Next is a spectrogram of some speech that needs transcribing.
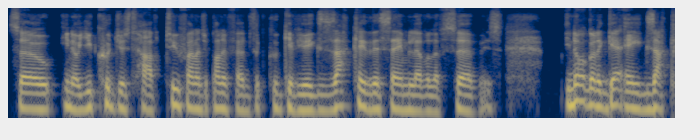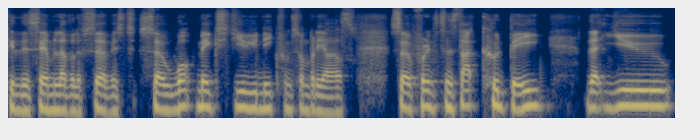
So you know you could just have two financial planning firms that could give you exactly the same level of service. You're not going to get exactly the same level of service. So what makes you unique from somebody else? So for instance that could be that you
